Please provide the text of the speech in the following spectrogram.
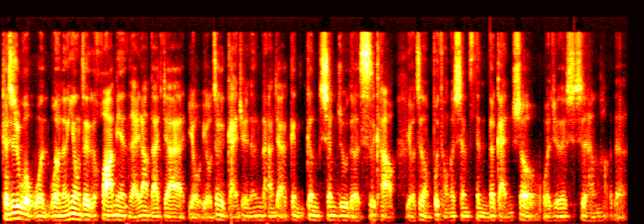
可是如果我我能用这个画面来让大家有有这个感觉，能让大家更更深入的思考，有这种不同的身份的感受，我觉得是很好的。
